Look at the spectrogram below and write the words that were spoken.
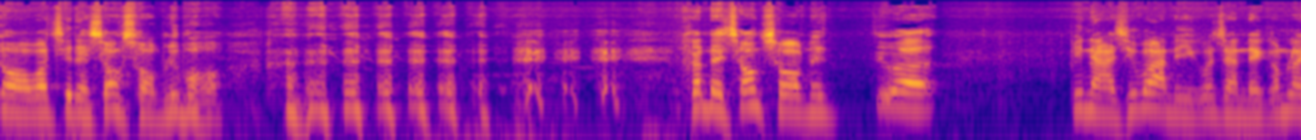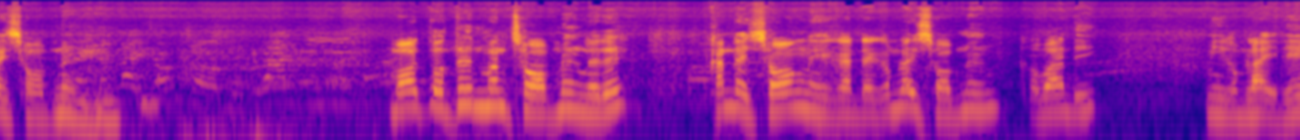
จอว่าสิได้สองสอบหรือบ่ คันได้สองสอบนี่ถือว่าพี่นาสิว่านี่ก็ฉันได้กำไรสอบหนึ่งหมอต้นทุนมันสอบหนึ่งเลยเด้คันได้สองนี่ก็ได้กำไรสอบหนึ่งก็ว่าดีมีกำไรเด้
